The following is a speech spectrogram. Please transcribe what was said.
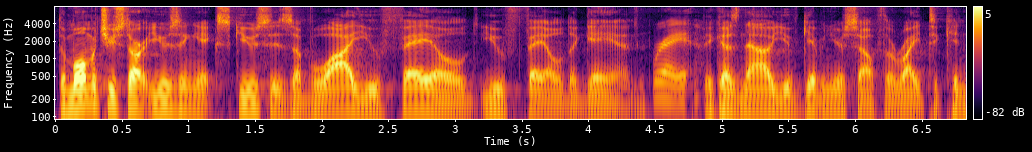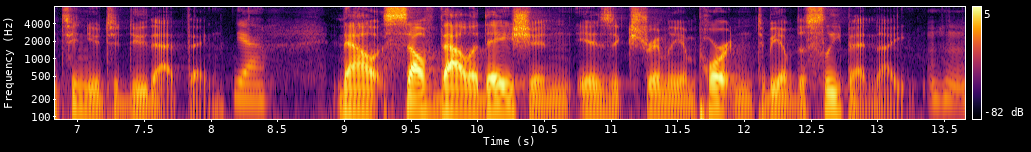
The moment you start using excuses of why you failed, you failed again Right. because now you've given yourself the right to continue to do that thing. Yeah. Now, self validation is extremely important to be able to sleep at night. Mm-hmm.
